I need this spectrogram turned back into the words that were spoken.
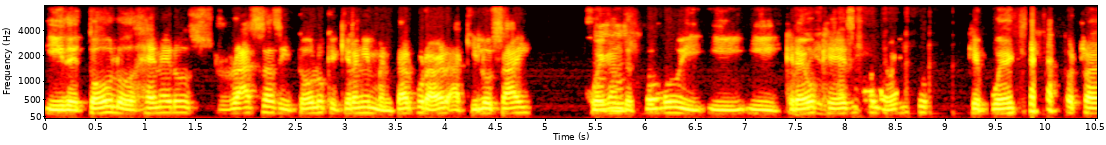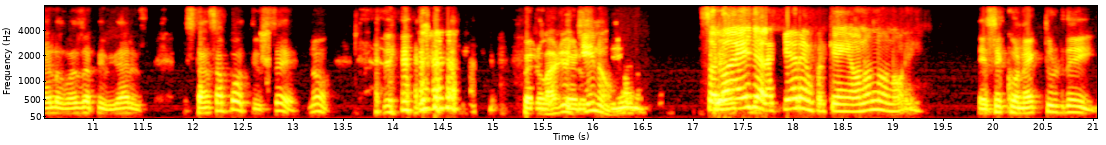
y de todos los géneros, razas y todo lo que quieran inventar por haber, aquí los hay, juegan uh -huh. de todo y, y, y creo que es un evento que puede otra vez los juegos artificiales. ¿Está en zapote usted? No. pero, Barrio pero, chino. Sí, Solo a ella la quieren porque yo no, no, no. Ese Connector Day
